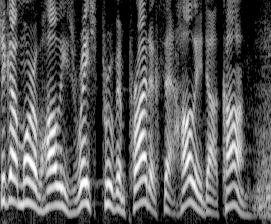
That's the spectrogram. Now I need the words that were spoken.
Check out more of Holley's race-proven products at holley.com.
